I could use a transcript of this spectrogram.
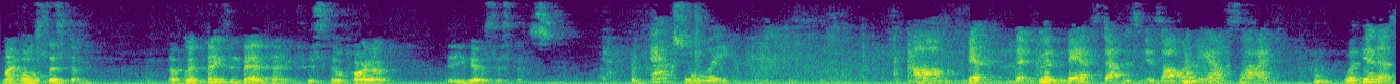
my whole system of good things and bad things is still part of the ego system. Actually, um, that, that good and bad stuff is, is all on the outside. Within us,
